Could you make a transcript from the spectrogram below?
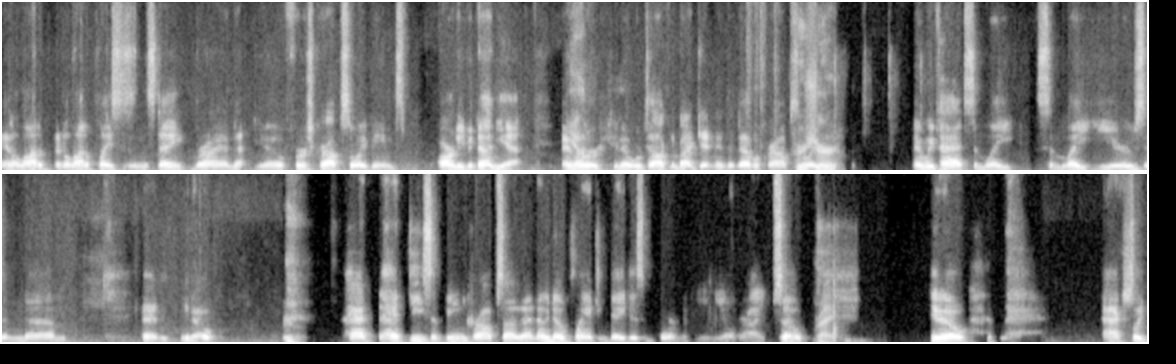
in a lot of in a lot of places in the state brian you know first crop soybeans aren't even done yet. And yeah. we're, you know, we're talking about getting into double crops. For sure. And we've had some late, some late years and, um, and, you know, had, had decent bean crops out of that. Now we know planting date is important with bean yield, right? So, right. You know, actually,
